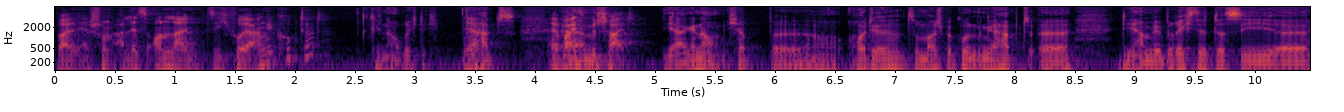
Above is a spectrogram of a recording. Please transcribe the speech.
weil er schon alles online sich vorher angeguckt hat? Genau, richtig. Ja? Er, hat, er weiß ähm, Bescheid. Ja, genau. Ich habe äh, heute zum Beispiel Kunden gehabt, äh, die haben mir berichtet, dass sie, äh,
